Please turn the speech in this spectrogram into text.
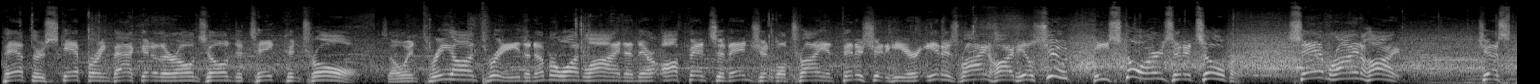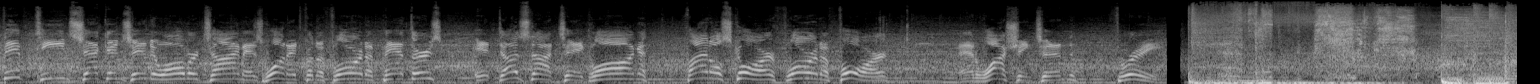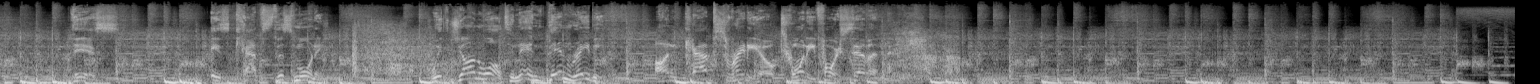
Panthers scampering back into their own zone to take control. So in three on three, the number one line and their offensive engine will try and finish it here. In is Reinhart. He'll shoot. He scores, and it's over. Sam Reinhart, just 15 seconds into overtime, has won it for the Florida Panthers. It does not take long. Final score Florida 4 and Washington 3. This is Caps This Morning with John Walton and Ben Raby on Caps Radio 24 7.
